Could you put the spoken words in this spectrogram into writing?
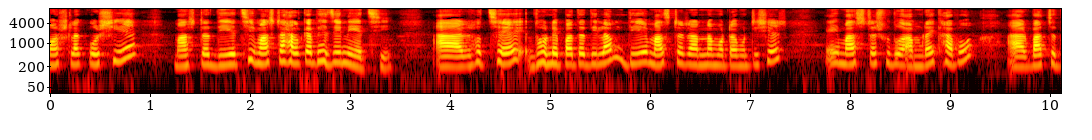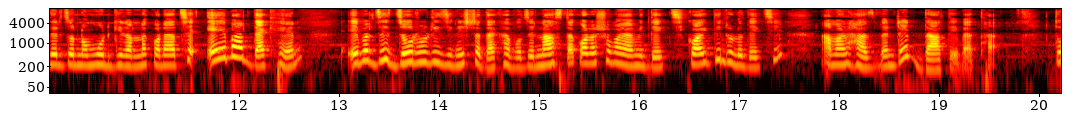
মশলা কষিয়ে মাছটা দিয়েছি। মাছটা হালকা ভেজে নিয়েছি। আর হচ্ছে ধনে পাতা দিলাম, দিয়ে মাছটা রান্না মোটামুটি শেষ। এই মাছটা শুধু আমরাই খাব। আর বাচ্চাদের জন্য মুরগি রান্না করা আছে। এবার দেখেন এবার যে জরুরি জিনিসটা দেখাবো, যে নাস্তা করার সময় আমি দেখছি, কয়েকদিন হলো দেখছি আমার হাজব্যান্ডের দাঁতে ব্যথা। তো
